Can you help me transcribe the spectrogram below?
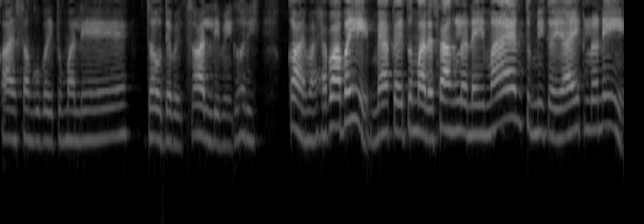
काय सांगू बाई तुम्हाला? जाऊ दे बाई चालली मी घरी. काय माय ह्या बाबाई म्या काही तुम्हाला सांगलं नाही माय तुम्ही काही ऐकलं नाही.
